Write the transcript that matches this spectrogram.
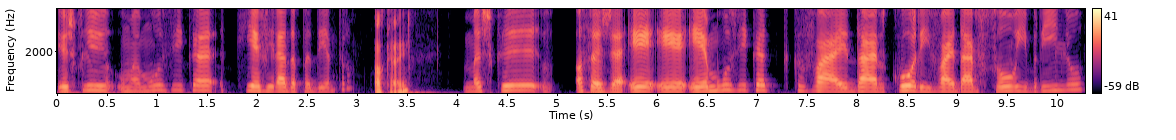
Eu escolhi uma música que é virada para dentro. Ok. Mas que Ou seja, é, é, é a música que vai dar cor e vai dar som e brilho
